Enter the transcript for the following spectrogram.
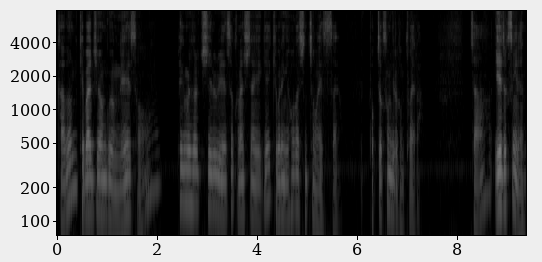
갑은 개발지원구역 내에서 폐기물 설치를 위해서 관할시장에게 개발행위 허가 신청을 했어요. 법적 성질을 검토해라. 자, 예외적 승인은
